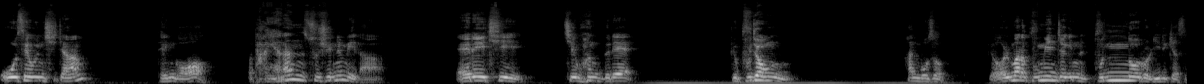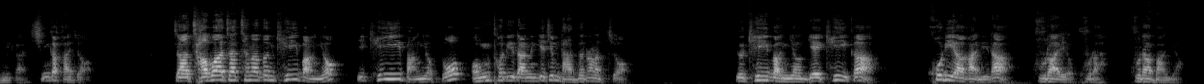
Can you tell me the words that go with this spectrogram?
오세훈 시장 된 거 당연한 수준입니다. LH 직원들의 그 부정한 모습 그 얼마나 국민적인 분노를 일으켰습니까? 심각하죠. 자 자화자찬하던 K방역 이 K방역도 엉터리라는 게 지금 다 드러났죠. 그 K방역의 K가 코리아가 아니라 구라예요 구라 구라방역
